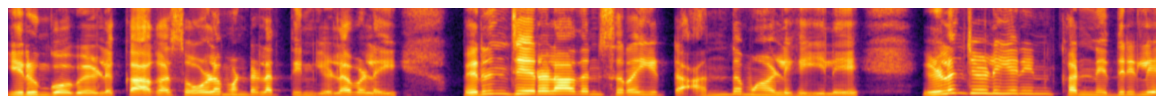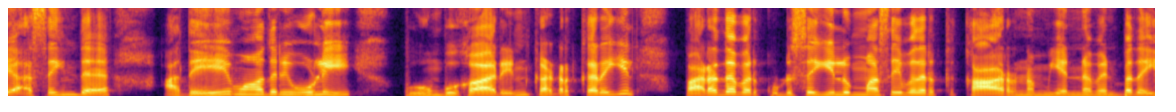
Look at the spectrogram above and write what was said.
இருங்கோவேளுக்காக சோழமண்டலத்தின் இளவலை பெருஞ்சேரலாதன் சிறையிட்ட அந்த மாளிகையிலே இளஞ்செழியனின் கண் எதிரிலே அசைந்த அதே மாதிரி ஒளி பூம்புகாரின் கடற்கரையில் பரதவர் குடிசையிலும் அசைவதற்கு காரணம் என்னவென்பதை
